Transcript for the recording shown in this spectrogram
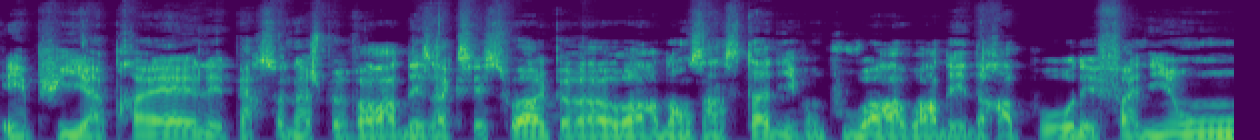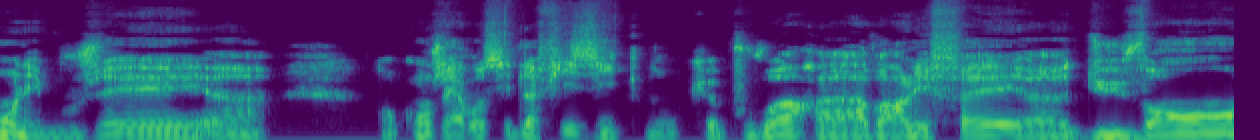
Et puis après, les personnages peuvent avoir des accessoires, ils peuvent avoir dans un stade, ils vont pouvoir avoir des drapeaux, des fanions, les bouger. Euh, donc on gère aussi de la physique, donc euh, pouvoir euh, avoir l'effet du vent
